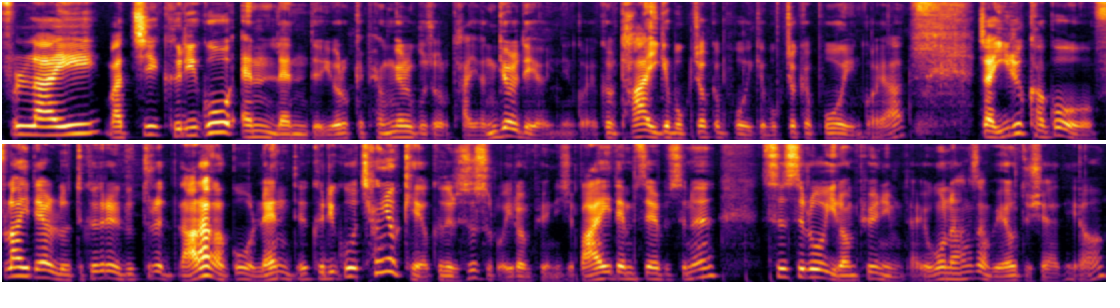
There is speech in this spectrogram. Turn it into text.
fly 맞지 그리고 and land 이렇게 병렬 구조로 다 연결되어 있는 거예요. 그럼 다 이게 목적격 보호 이게 목적격 보호인 거야. 자 이륙하고 fly their route 그들의 루트를 날아가고 land 그리고 착륙해요 그들 스스로 이런 표현이죠. by themselves는 스스로 이런 표현입니다. 요거는 항상 외워두셔야 돼요.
